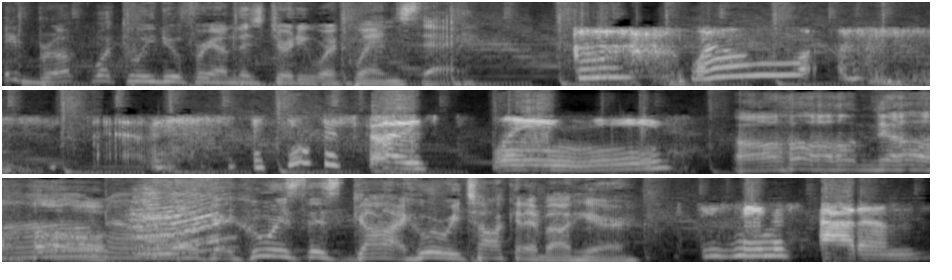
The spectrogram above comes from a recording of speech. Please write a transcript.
Hey, Brooke, what can we do for you on this Dirty Work Wednesday? Uh, well, I think this guy is playing me. Oh, oh, no. Okay, who is this guy? Who are we talking about here? His name is Adam.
